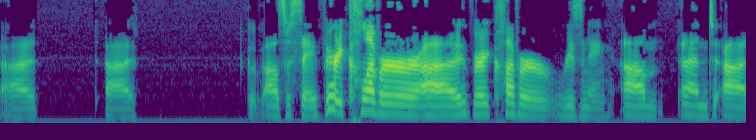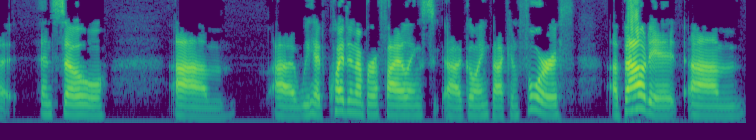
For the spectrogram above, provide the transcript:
uh, uh, I'll just say very clever, uh, very clever reasoning, um, and uh, and so um, uh, we had quite a number of filings going back and forth about it. Um,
